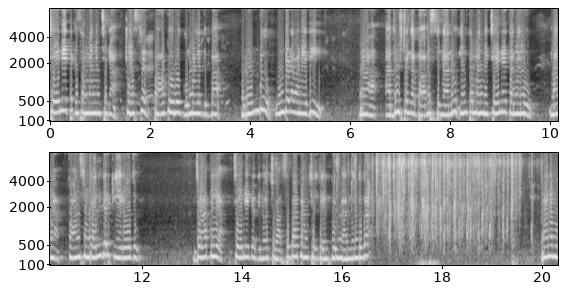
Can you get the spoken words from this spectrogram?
చేనేతకు సంబంధించిన క్లస్టర్ పాటూరు గుమ్మళ్ళ దిబ్బ రెండు ఉండడం అనేది నా అదృష్టంగా భావిస్తున్నాను. ఇంతమంది చేనేతన్నలు మన కాన్స్టెంట్ అందరికీ ఈరోజు జాతీయ చేనేత దినోత్సవ శుభాకాంక్షలు తెలుపుకుంటున్నాను ముందుగా. మనము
